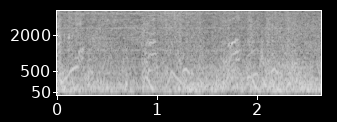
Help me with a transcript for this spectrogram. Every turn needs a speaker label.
Speaker 1: あっ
